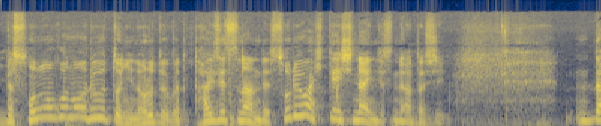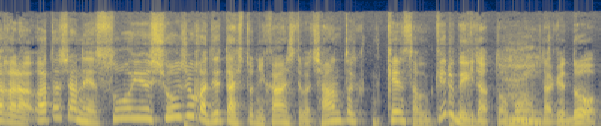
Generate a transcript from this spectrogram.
うんうん、その後のルートに乗るということは大切なんでそれは否定しないんですね私。だから私はね、そういう症状が出た人に関しては、ちゃんと検査を受けるべきだと思うんだけど、は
